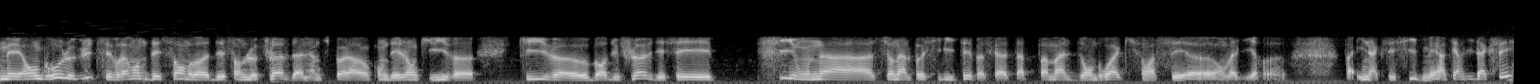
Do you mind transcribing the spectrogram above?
mais en gros le but c'est vraiment de descendre, descendre le fleuve, d'aller un petit peu à la rencontre des gens qui vivent, euh, qui vivent euh, au bord du fleuve, d'essayer si on a, si on a la possibilité, parce que t'as pas mal d'endroits qui sont assez, euh, on va dire, euh, pas inaccessibles, mais interdits d'accès.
